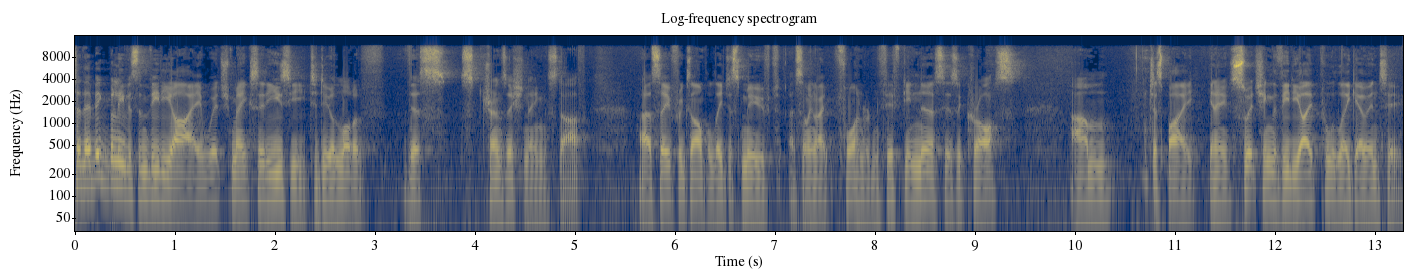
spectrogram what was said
so they're big believers in VDI, which makes it easy to do a lot of this transitioning stuff. Uh, so, for example, they just moved uh, something like 450 nurses across um, just by you know, switching the VDI pool they go into.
